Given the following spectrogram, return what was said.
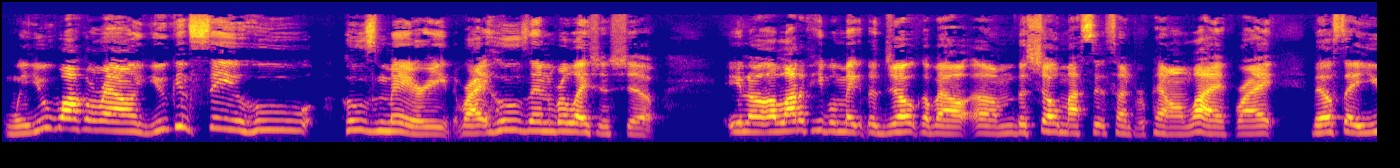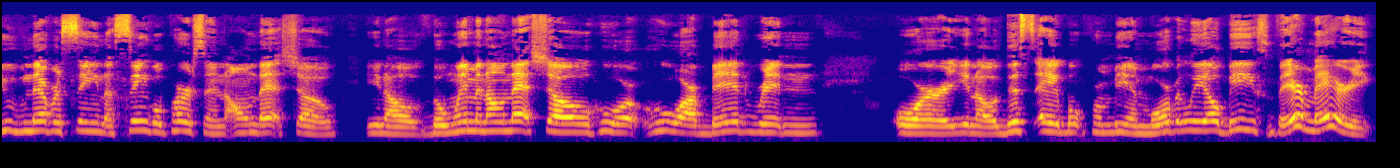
When you walk around, you can see who who's married, right? Who's in relationship you know, a lot of people make the joke about um, the show My 600 Pound Life, right? They'll say you've never seen a single person on that show. You know, the women on that show who are who are bedridden or you know disabled from being morbidly obese, they're married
